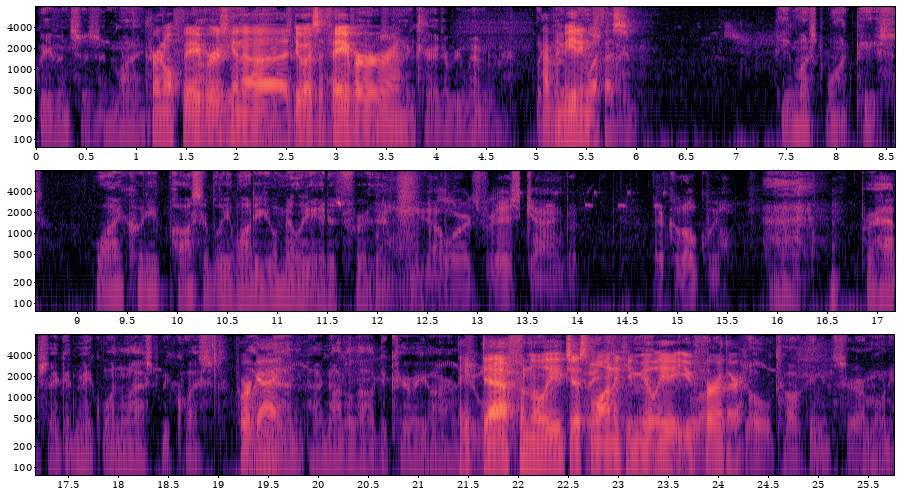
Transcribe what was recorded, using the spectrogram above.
grievances and mine. Colonel Favor is gonna do us a favor times than I and care to remember, have a meeting with us. time He must want peace. Why could he possibly want to humiliate us further? We got words for his kind, but they're colloquial. Perhaps I could make one last request. Poor My guy. men are not allowed to carry arms. They definitely just want to humiliate you A lot of further. Dull talking and ceremony.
